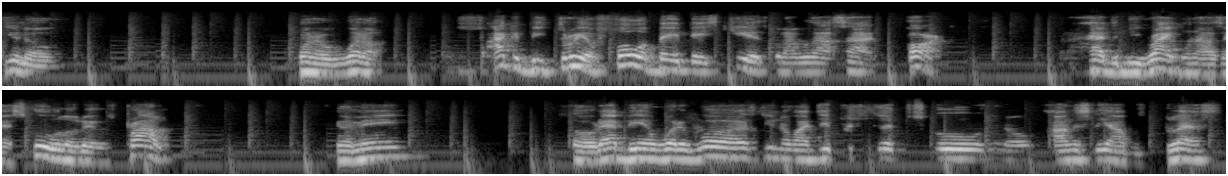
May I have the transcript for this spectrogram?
you know, one of one of I could be three or four of kids when I was outside the park. But I had to be right when I was at school or there was problems. You know what I mean? So that being what it was, you know, I did pretty good in school. You know, honestly, I was blessed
